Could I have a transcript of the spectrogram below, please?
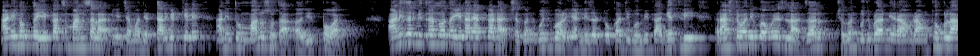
आणि फक्त एकाच माणसाला याच्यामध्ये टार्गेट केले आणि तो माणूस होता अजित पवार. आणि जर मित्रांनो आता येणाऱ्या काळात छगन भुजबळ यांनी जर टोकाची भूमिका घेतली राष्ट्रवादी काँग्रेसला जर छगन भुजबळांनी राम राम ठोकला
